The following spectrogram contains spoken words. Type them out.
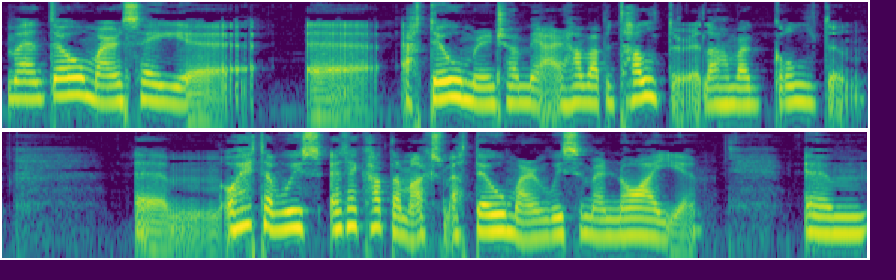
Men domaren säger eh att domaren kör mer. Han var betaltor eller han var golden. Ehm och detta vis att jag kallar mig som att domaren som mer nöje. Ehm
